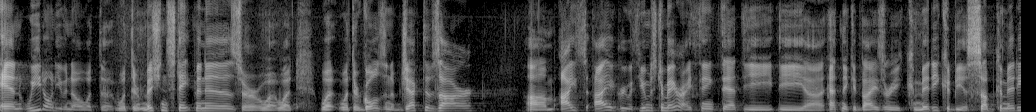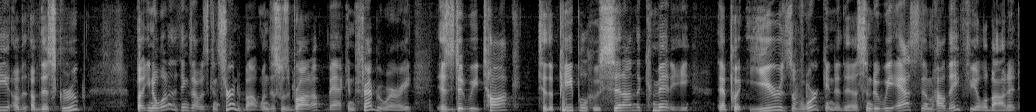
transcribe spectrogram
And we don't even know what the, what their mission statement is or what, what, what, what their goals and objectives are. Um, I, I agree with you, Mr. Mayor. I think that the, the uh, Ethnic Advisory Committee could be a subcommittee of, of this group. But, you know, one of the things I was concerned about when this was brought up back in February is did we talk to the people who sit on the committee that put years of work into this, and do we ask them how they feel about it?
